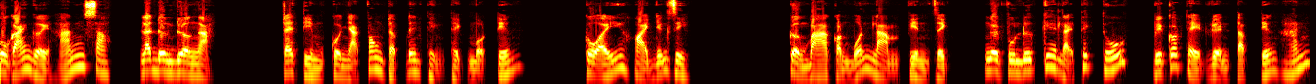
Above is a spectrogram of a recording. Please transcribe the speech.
Cô gái người Hán sao? Là đường đường à? Trái tim của Nhạc Phong đập lên thỉnh thịch một tiếng. Cô ấy hỏi những gì? Cường bà còn muốn làm phiền dịch, người phụ nữ kia lại thích thú vì có thể luyện tập tiếng Hán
